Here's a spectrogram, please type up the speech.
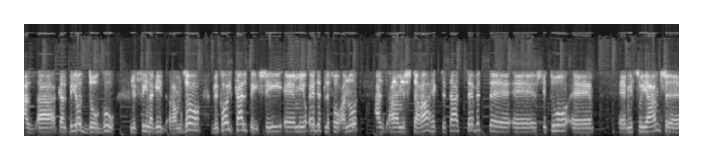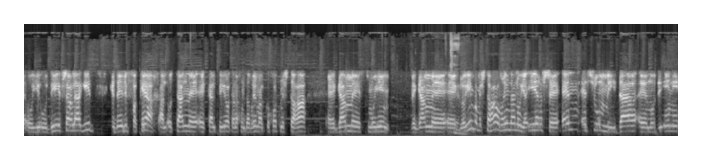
אז הקלפיות דורגו לפי נגיד רמזור, וכל קלפי שהיא אה, מיועדת לפורענות, אז המשטרה הקצתה צוות אה, שיטור מסוים, שהוא יהודי אפשר להגיד, כדי לפקח על אותן קלפיות. אנחנו מדברים על כוחות משטרה גם סמויים וגם אה, אה, כן. גלויים במשטרה אומרים לנו, יאיר, שאין איזשהו מידע אה, מודיעיני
